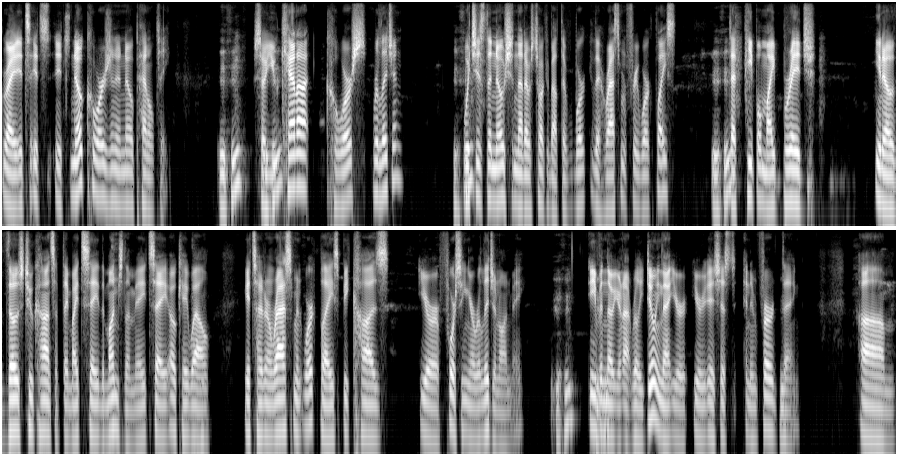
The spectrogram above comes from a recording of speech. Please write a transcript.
right it's it's it's no coercion and no penalty Mm-hmm. so you Mhm. cannot coerce religion Mhm. which is the notion that I was talking about the work the harassment free workplace Mhm. that people might bridge you know those two concepts they might say the munge them they'd say okay well it's an harassment workplace because you're forcing your religion on me Mhm. even Mhm. though you're not really doing that you're you're it's just an inferred Mhm. thing um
